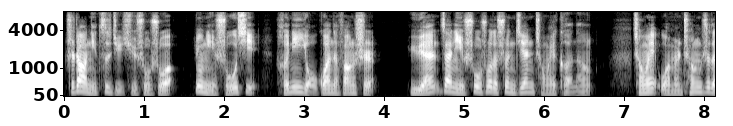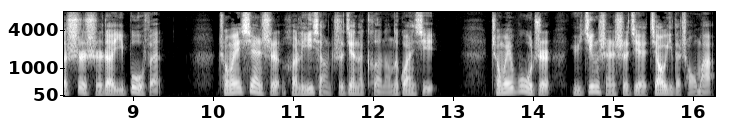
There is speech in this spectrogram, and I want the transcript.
直到你自己去述说，用你熟悉和你有关的方式。语言在你述说的瞬间成为可能，成为我们称之的事实的一部分，成为现实和理想之间的可能的关系，成为物质与精神世界交易的筹码，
